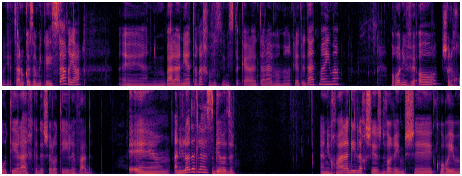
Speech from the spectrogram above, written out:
ויצאנו כזה מקיסריה, אה, אני באה להניע את הרכב, אז היא מסתכלת עליי ואומרת לי, את יודעת מה, אמא? רוני ואור שלחו אותי אלייך כדי שלא תהיי לבד. אה, אני לא יודעת להסביר את זה. אני יכולה להגיד לך שיש דברים שקורים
